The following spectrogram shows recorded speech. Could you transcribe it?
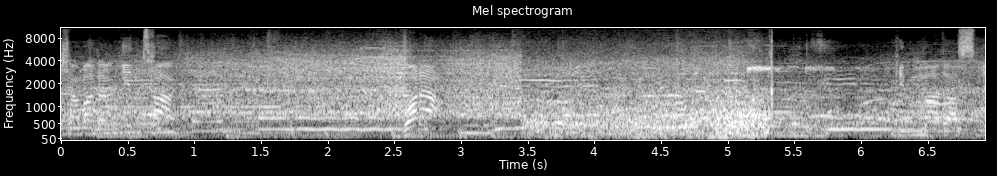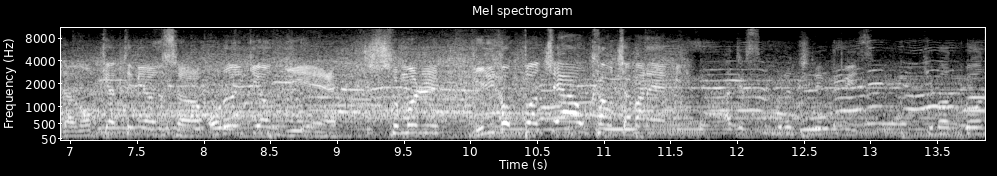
잡아당긴 탁 원아웃 빗 맞았습니다. 높게 뜨면서 오늘 경기에 27번째 아웃 카운트 잡아냅니다. 아직 승부는 진행 중에 있습니다. 김원곤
